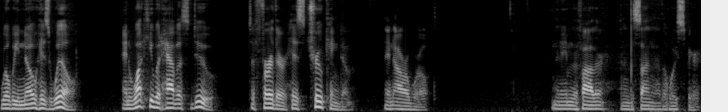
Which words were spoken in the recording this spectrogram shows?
will we know His will and what He would have us do to further His true kingdom in our world. In the name of the Father, and of the Son, and of the Holy Spirit.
